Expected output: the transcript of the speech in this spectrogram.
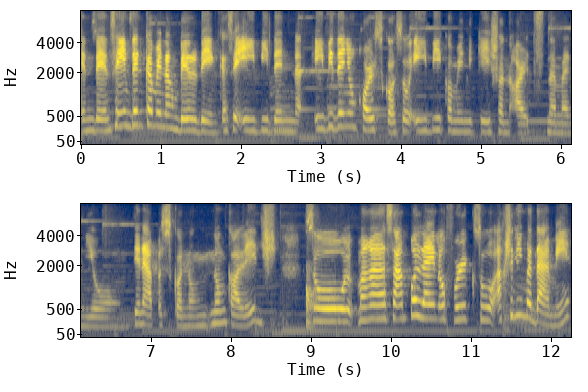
And then, same din kami ng building kasi AB din, AB din yung course ko. So, AB Communication Arts naman yung tinapos ko nung, nung college. So, mga sample line of work. So, actually, madami.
